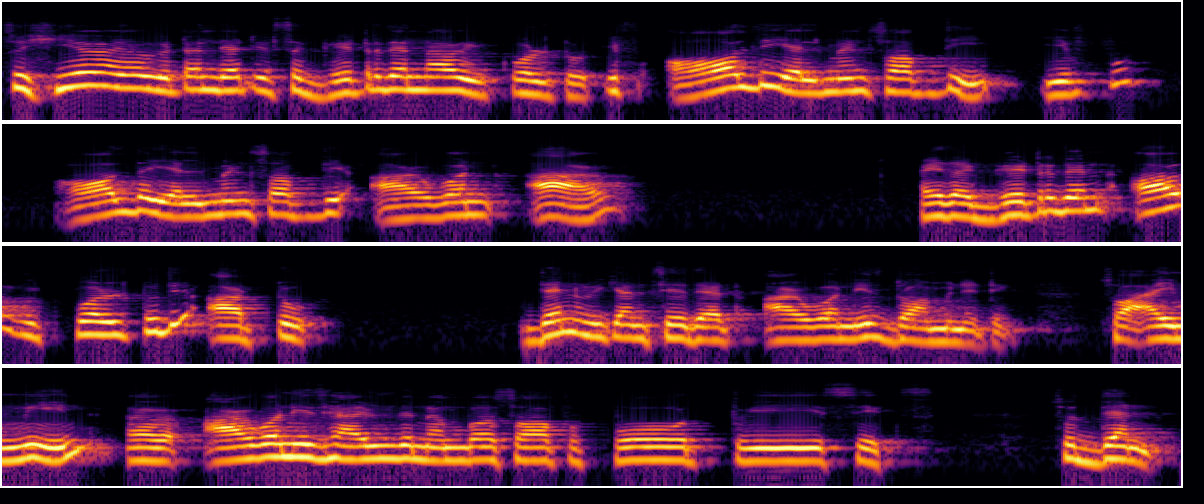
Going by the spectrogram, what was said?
so here I have written that it's a greater than or equal to if all the elements of the if all the elements of the R1 are either greater than or equal to the R2 then we can say that R1 is dominating. So I mean uh, R1 is having the numbers of 4, 3, 6. So then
